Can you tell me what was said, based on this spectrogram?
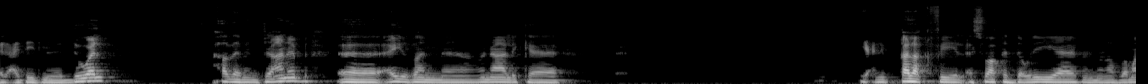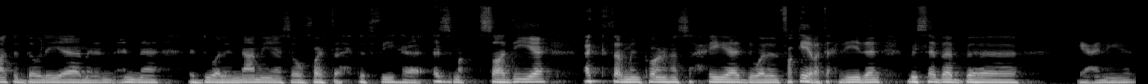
العديد من الدول. هذا من جانب. أيضا هنالك يعني قلق في الأسواق الدولية من المنظمات الدولية من إن الدول النامية سوف تحدث فيها أزمة اقتصادية. أكثر من كونها صحية الدول الفقيرة تحديدا بسبب يعني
